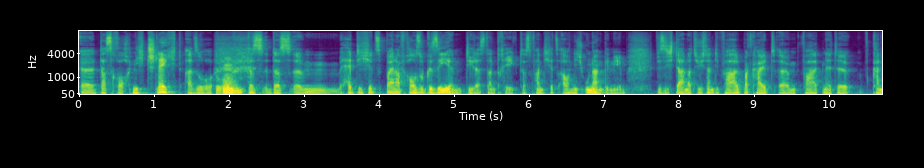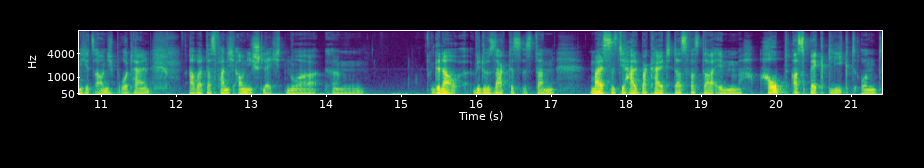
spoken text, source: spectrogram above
äh, das roch nicht schlecht. Also, mhm. das, das ähm, hätte ich jetzt bei einer Frau so gesehen, die das dann trägt. Das fand ich jetzt auch nicht unangenehm. Wie sich da natürlich dann die Verhaltbarkeit ähm, verhalten hätte, kann ich jetzt auch nicht beurteilen. Aber das fand ich auch nicht schlecht. Nur, ähm, genau, wie du sagtest, ist dann meistens die Haltbarkeit das, was da im Hauptaspekt liegt. Und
